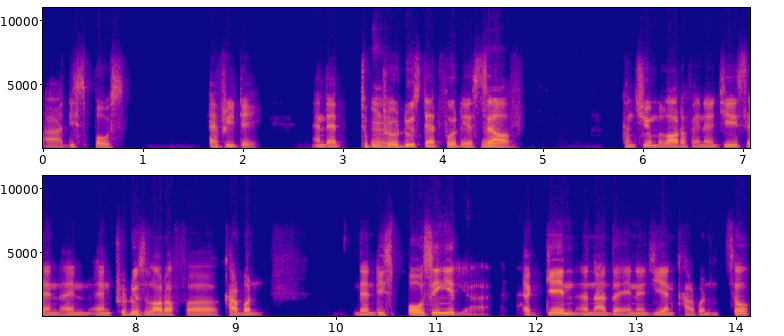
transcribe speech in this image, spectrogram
are disposed every day. And that to mm. produce that food itself mm. consume a lot of energies and, and, and produce a lot of uh, carbon then disposing it yeah. again another energy and carbon so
